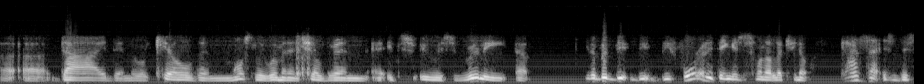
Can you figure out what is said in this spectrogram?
uh, uh, died and were killed, and mostly women and children. It's, it was really, uh, you know, but be, be, before anything, I just want to let you know Gaza is this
